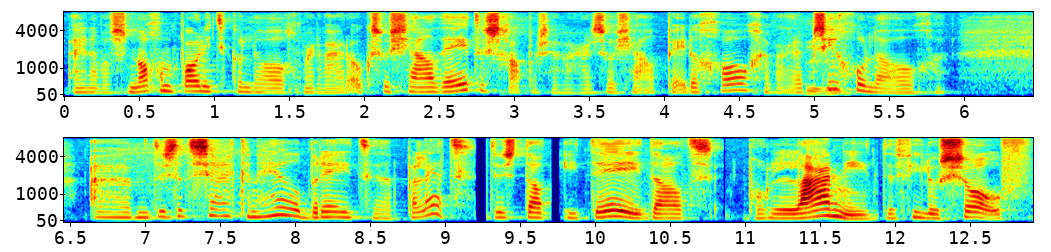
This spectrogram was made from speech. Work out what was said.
En er was nog een politicoloog, maar er waren ook sociaal wetenschappers, er waren sociaal pedagogen, er waren mhm. psychologen. Um, dus dat is eigenlijk een heel breed uh, palet. Dus dat idee dat Polanyi, de filosoof,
